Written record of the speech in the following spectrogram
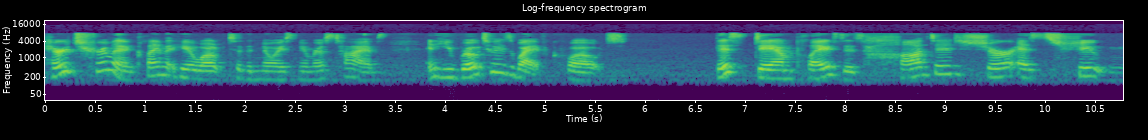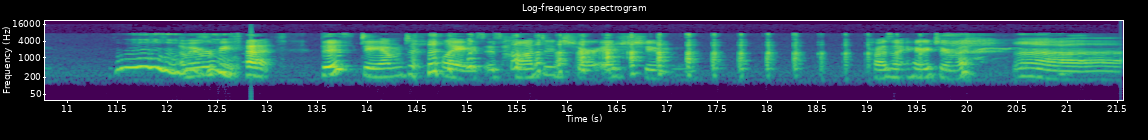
Harry Truman claimed that he awoke to the noise numerous times, and he wrote to his wife, quote, This damn place is haunted sure as shooting. Let me repeat that. This damned place is haunted sure as shooting. President Harry Truman. Uh,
